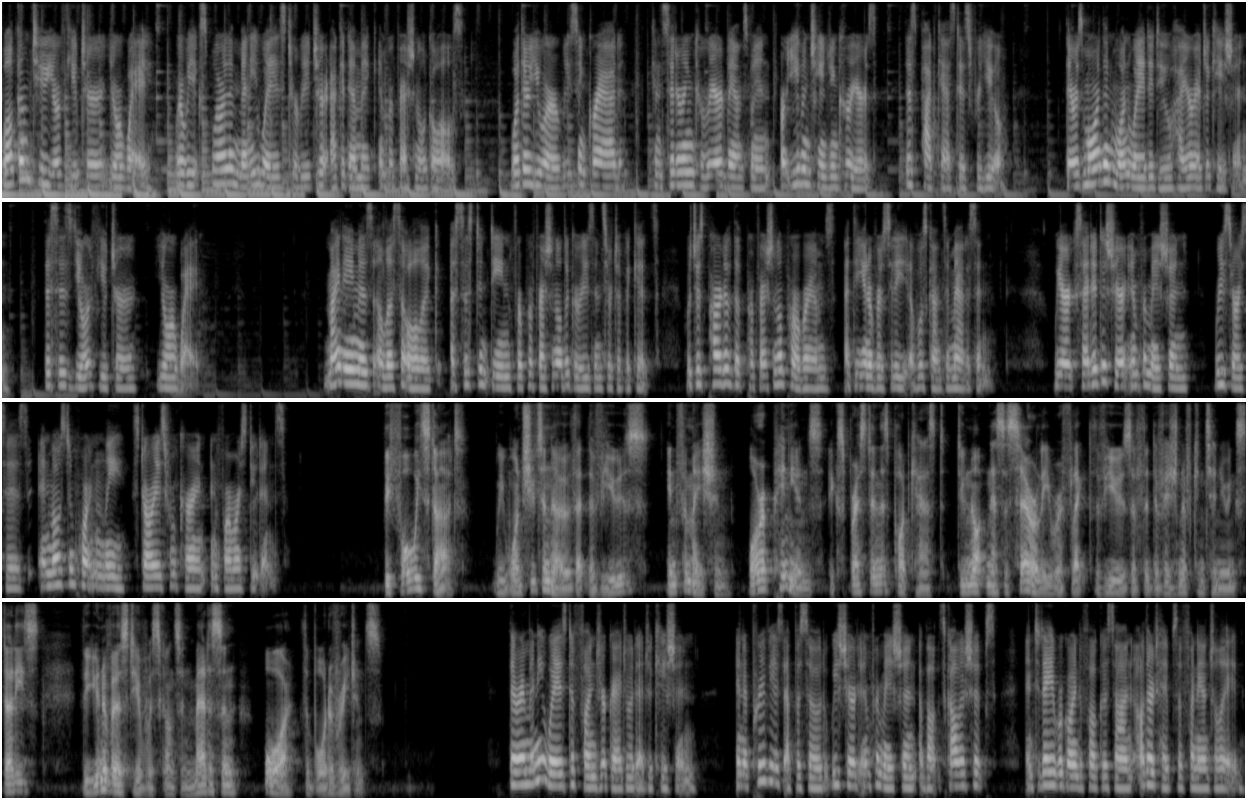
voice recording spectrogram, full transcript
Welcome to Your Future, Your Way, where we explore the many ways to reach your academic and professional goals. Whether you are a recent grad, considering career advancement, or even changing careers, this podcast is for you. There is more than one way to do higher education. This is Your Future, Your Way. My name is Alyssa Olick, Assistant Dean for Professional Degrees and Certificates, which is part of the professional programs at the University of Wisconsin Madison. We are excited to share information, resources, and most importantly, stories from current and former students. Before we start, we want you to know that the views, information, or opinions expressed in this podcast do not necessarily reflect the views of the Division of Continuing Studies, the University of Wisconsin Madison, or the Board of Regents. There are many ways to fund your graduate education. In a previous episode, we shared information about scholarships, and today we're going to focus on other types of financial aid.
